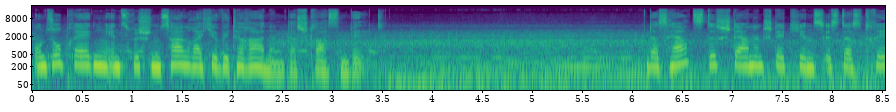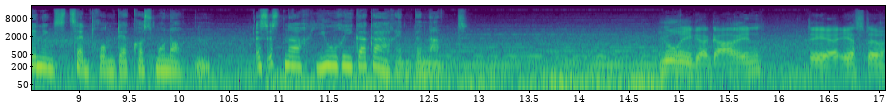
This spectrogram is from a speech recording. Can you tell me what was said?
Und so prägen inzwischen zahlreiche Veteranen das Straßenbild. Das Herz des Sternenstädtchens ist das Trainingszentrum der Kosmonauten. Es ist nach Juri Gagarin benannt. Juri Gagarin, der erste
